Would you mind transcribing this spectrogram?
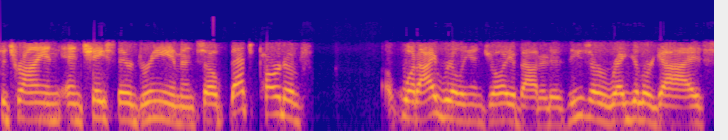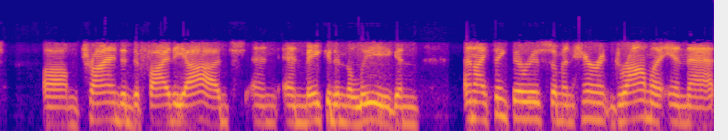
to try and, and chase their dream. And so that's part of what I really enjoy about it is these are regular guys um, trying to defy the odds and and make it in the league. And and I think there is some inherent drama in that.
